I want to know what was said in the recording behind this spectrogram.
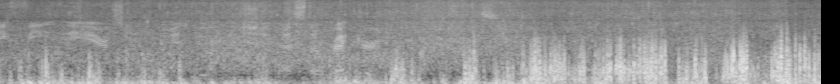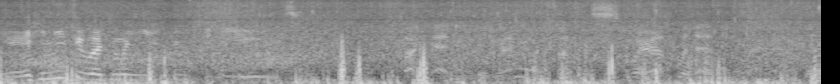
feet in the air, someone's been doing this shit. That's the record. Yeah, he knew too much when you do videos. Fuck that nigga, bro. Fucking square up with that nigga right now.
